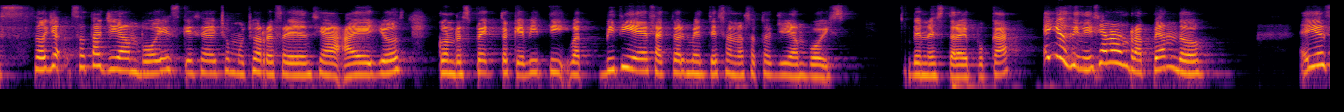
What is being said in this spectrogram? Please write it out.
Sota Jian Boys, que se ha hecho mucho referencia a ellos con respecto que BT, BTS actualmente son los Sota Jian Boys de nuestra época. Ellos iniciaron rapeando. Ellos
